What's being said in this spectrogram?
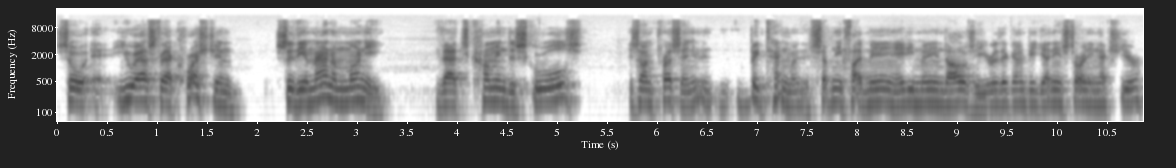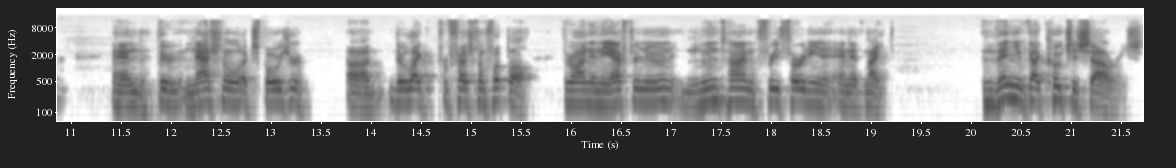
So uh, you ask that question so the amount of money that's coming to schools is unprecedented. Big Ten, 75 million, 80 million dollars a year they're going to be getting starting next year, and their national exposure. Uh, they're like professional football. They're on in the afternoon, noontime, 3:30, and at night. And then you've got coaches' salaries,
